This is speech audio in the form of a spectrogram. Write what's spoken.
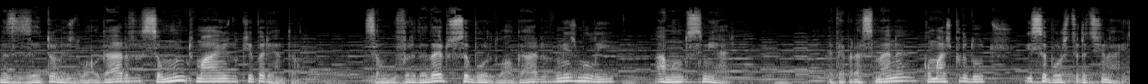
mas as azeitonas do Algarve são muito mais do que aparentam. São o verdadeiro sabor do Algarve, mesmo ali, à mão de semear. Até para a semana, com mais produtos e sabores tradicionais.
